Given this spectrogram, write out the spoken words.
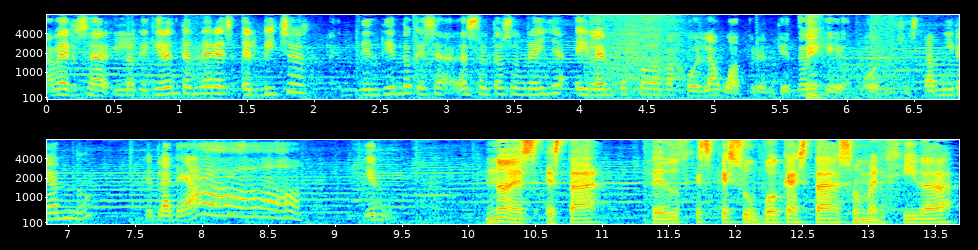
A ver, o sea, lo que quiero entender es, el bicho, entiendo que se ha ha saltado sobre ella y la ha empujado bajo el agua, pero entiendo Sí. que o nos está mirando, en plan de ¡ah! Entiendo. No, es, está. Deduces que su boca está sumergida.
